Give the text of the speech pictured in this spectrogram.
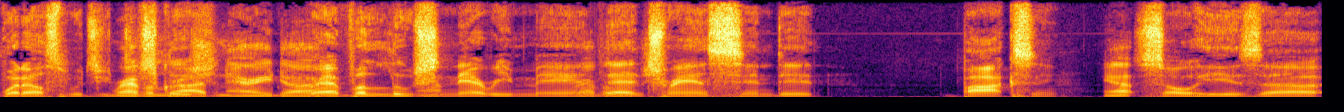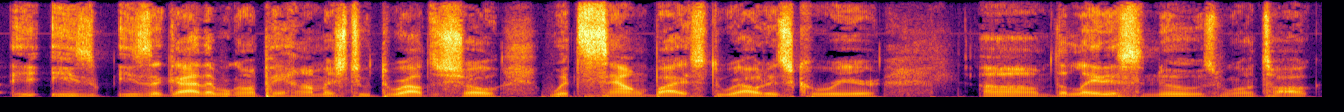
what else would you describe? Revolutionary, describe? dog. Revolutionary man that Revolutionary. transcended boxing. Yep. So he is uh he, he's he's a guy that we're gonna pay homage to throughout the show with sound bites throughout his career. Um, the latest news we're gonna talk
